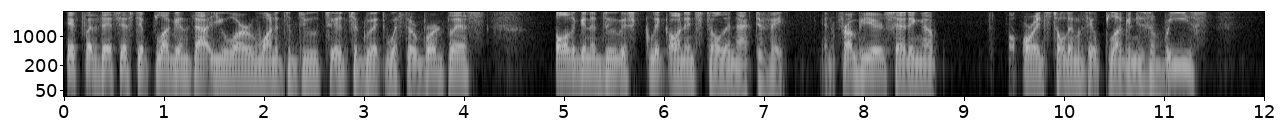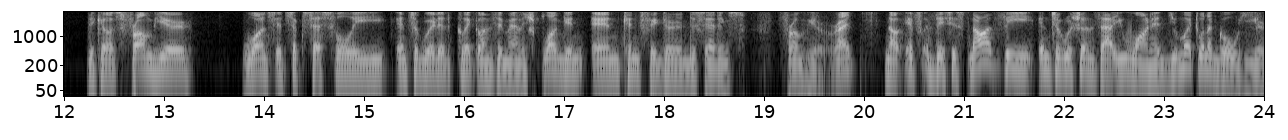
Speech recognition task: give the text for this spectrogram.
If this is the plugin that you are wanting to do to integrate with your WordPress, all you're gonna do is click on install and activate. And from here, setting up or installing the plugin is a breeze because from here, once it's successfully integrated, click on the manage plugin and configure the settings from here, right? Now, if this is not the integration that you wanted, you might want to go here.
